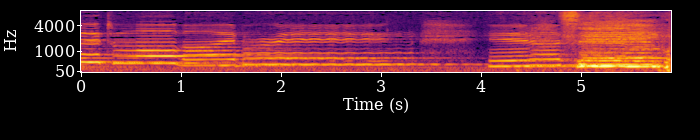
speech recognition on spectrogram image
perfect love I bring in a Simple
